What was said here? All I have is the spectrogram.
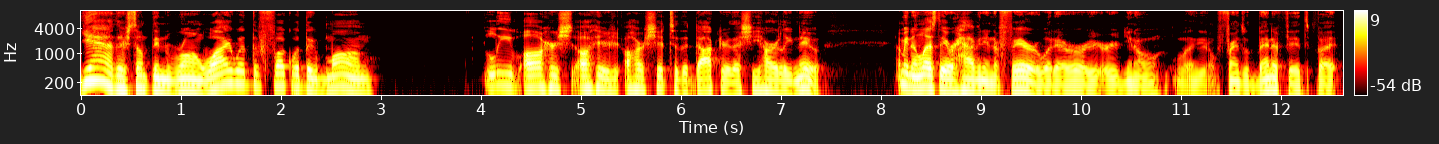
yeah, there's something wrong. Why would the fuck would the mom leave all her all her all her shit to the doctor that she hardly knew? I mean, unless they were having an affair or whatever, or, or you know, you know, friends with benefits, but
